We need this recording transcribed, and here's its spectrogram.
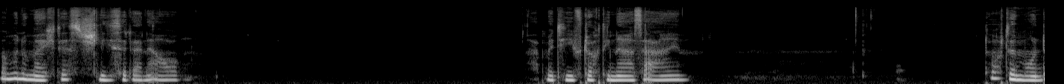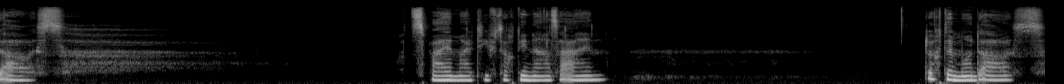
und wenn du möchtest, schließe deine Augen. Atme tief durch die Nase ein durch den Mund aus. Zweimal tief durch die Nase ein. Durch den Mund aus.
